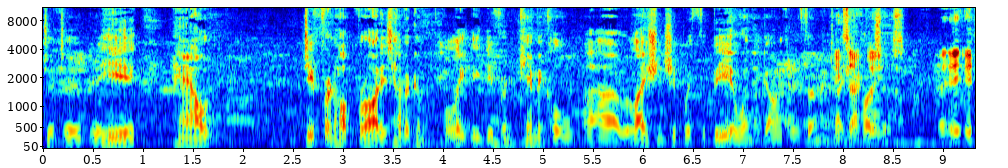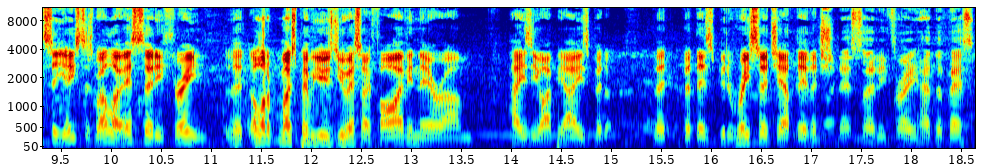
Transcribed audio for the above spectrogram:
to, to, to hear how different hop varieties have a completely different chemical uh, relationship with the beer when they're going through the fermentation Exactly. process. It- It's the yeast as well, though. S33. That a lot of most people use US-05 in their um, hazy IPAs, but but but there's a bit of research out there that sh- S33 had the best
